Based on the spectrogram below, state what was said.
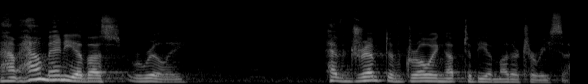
How, how many of us really have dreamt of growing up to be a Mother Teresa.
